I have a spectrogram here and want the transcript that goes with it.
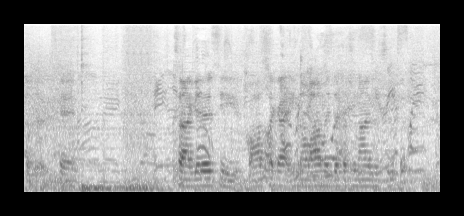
Joder. O sea, quiere decir, vas a sacar y no vas a meter personajes de Super.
